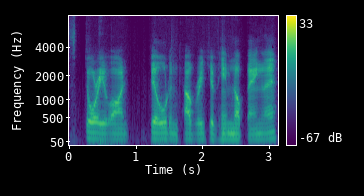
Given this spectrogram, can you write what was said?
storyline build and coverage of him not being there.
